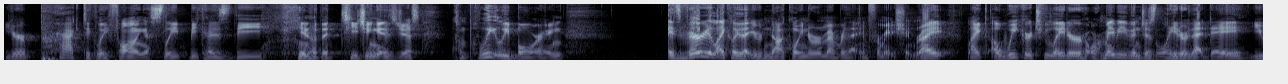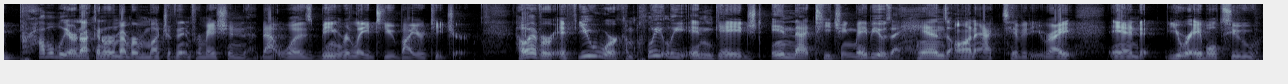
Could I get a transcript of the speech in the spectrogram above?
you're practically falling asleep because the you know the teaching is just completely boring it's very likely that you're not going to remember that information, right? Like a week or two later, or maybe even just later that day, you probably are not going to remember much of the information that was being relayed to you by your teacher. However, if you were completely engaged in that teaching, maybe it was a hands on activity, right? And you were able to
